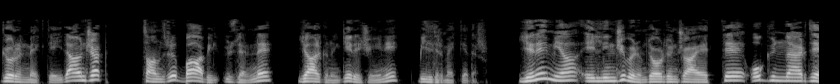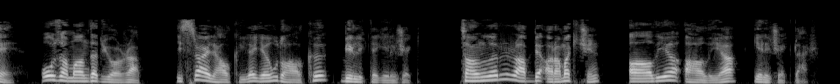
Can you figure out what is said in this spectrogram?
görünmekteydi. Ancak Tanrı Babil üzerine yargının geleceğini bildirmektedir. Yeremya 50. bölüm 4. ayette o günlerde o zamanda diyor Rab İsrail halkıyla Yahuda halkı birlikte gelecek. Tanrıları Rabbi aramak için ağlıya ağlıya gelecekler.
